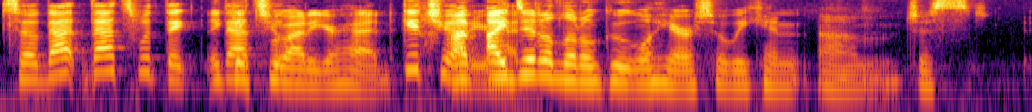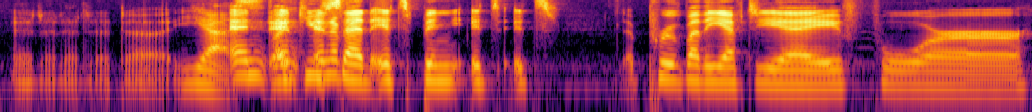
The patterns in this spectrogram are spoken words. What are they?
so that that's what the it gets you out of your head. get you out I, I head. did a little Google here so we can um, just da. yes, And- like and- you and said, it's been it's it's approved by the FDA for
